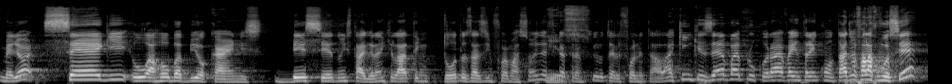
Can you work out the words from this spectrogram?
melhor, segue o arroba biocarnesbc no Instagram, que lá tem todas as informações. Aí fica tranquilo, o telefone está lá. Quem quiser vai procurar, vai entrar em contato, vai falar com você.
